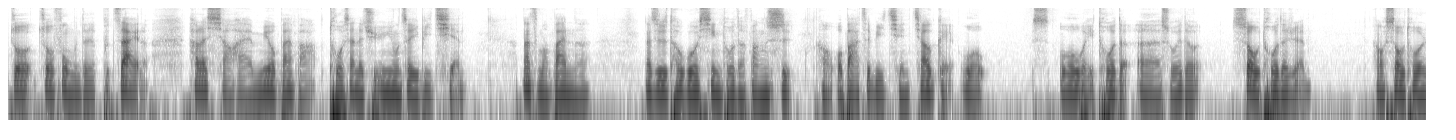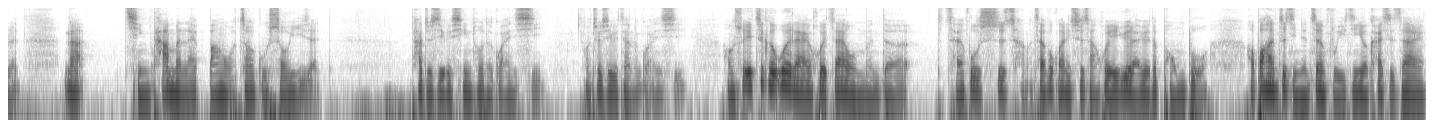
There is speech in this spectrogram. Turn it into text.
做做父母的不在了，他的小孩没有办法妥善的去运用这一笔钱，那怎么办呢？那就是透过信托的方式，好，我把这笔钱交给我我委托的呃所谓的受托的人，好，受托人，那请他们来帮我照顾受益人。他就是一个信托的关系，哦，就是一个这样的关系，哦，所以这个未来会在我们的财富市场、财富管理市场会越来越的蓬勃，哦，包含这几年政府已经有开始在，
